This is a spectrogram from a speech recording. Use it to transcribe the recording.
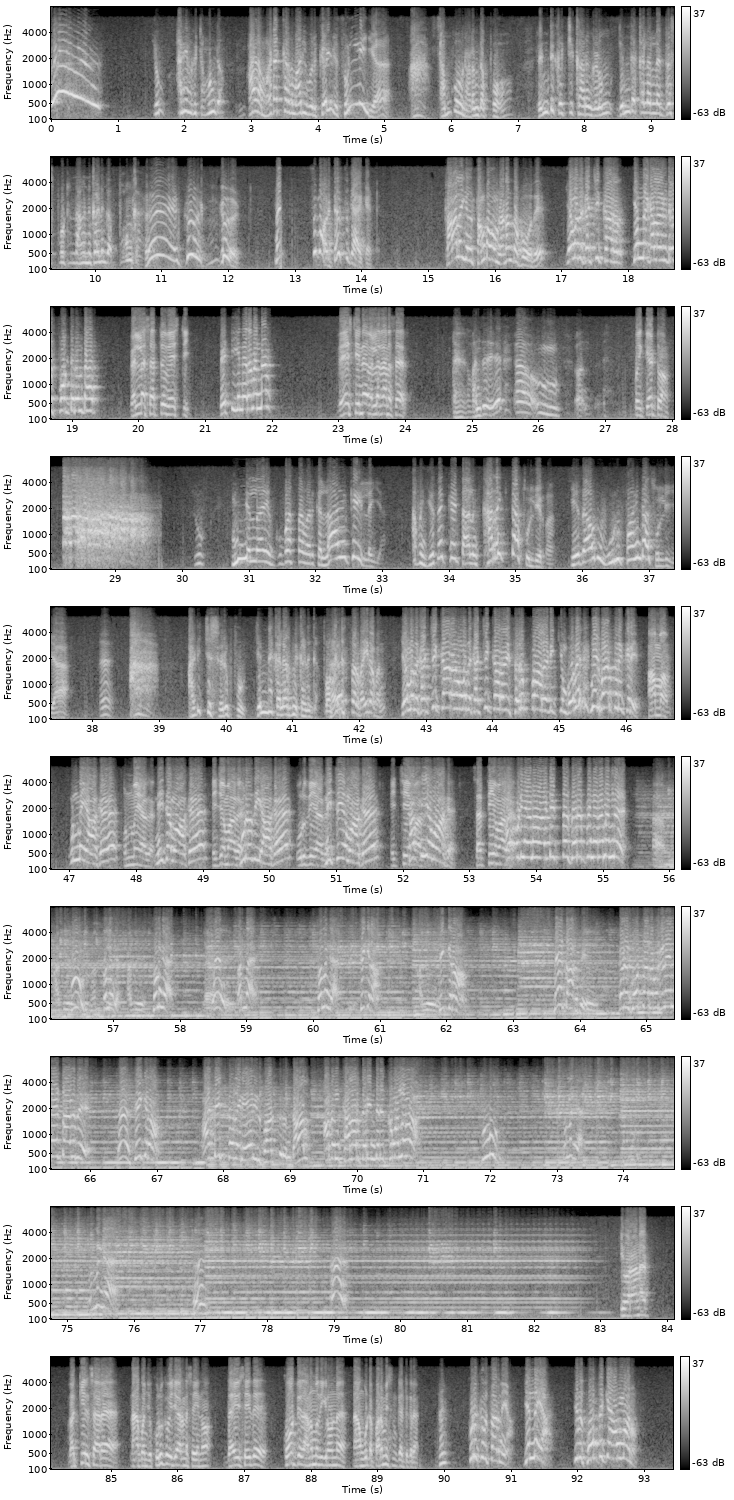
யோ அறிவு கிட்ட முண்டம். ஆள மடக்கிறது மாதிரி ஒரு கேள்வி சொல்லியா. சம்பவம் நடந்தப்போ ரெண்டு கட்சிக்காரங்களும் எந்த கலர்ல Dress போட்டிருந்தாங்கன்னு கேளுங்க போங்க. குட் குட் சும்மா ஒரு டெஸ்டுக்காக கேட்டேன். காலையில் சம்பவம் நடந்த போது எமது கட்சிக்காரர் என்ன கலர் Dress போட்டிருந்தார்? வெள்ளை சட்டு வேஷ்டி வெட்டியின் நிறம் என்ன? வேஷ்டினா வெள்ளை தானே சார்? வந்து போய் கேட்டு வாங்க. நீ எல்லாம் என் குமாஸ்தாவா இருக்க லாயக்கே இல்லையா? அவன் எதை கேட்டாலும் கரெக்டா சொல்லிடுறான். ஏதாவது ஒரு பாயிண்டா சொல்லியா? அடிச்ச செருப்பு என்ன கலர்னு கணுங்க மிஸ்டர் வைரவன் எமது கட்சிக்காரர் உமது கட்சிக்காரரை செருப்பால் அடிக்கும் போது நீ பார்த்திருக்கிறேன் ஆமாம். உண்மையாக உண்மையாக. நிஜமாக நிஜமாக. உறுதியாக உறுதியாக. நிச்சயமாக நிச்சயமாக. சத்தியமாக. அப்படியான அடித்த செருப்பு நிறம் என்ன? அது சொல்லுங்க. அது சொல்லுங்க. வரல. சொல்லுங்க. சீக்கிரம். அது சீக்கிரம். லேட் ஆகுது கோத்தாரவர்களே லேட் ஆகுது சீக்கிரம். அடித்ததை நேரில் பார்த்திருந்தால் அதன் கலர் தெரிந்திருக்கும் அல்லவா? சொல்லுங்க. சொல்லுங்க. யுவர் ஆனர் வக்கீல் சார நான் கொஞ்சம் குறுக்கு விசாரணை செய்யணும். தயவு செய்து கோர்ட் இதை அனுமதிக்கணும்னு நான் உங்ககிட்ட பர்மிஷன் கேட்டுக்கிறேன்? குறுக்கு விசாரணையா? என்னையா? இது கோர்ட்டுக்கே அவமானம்.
